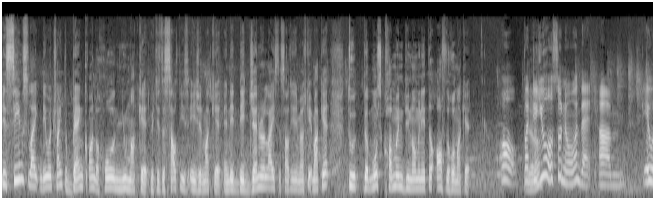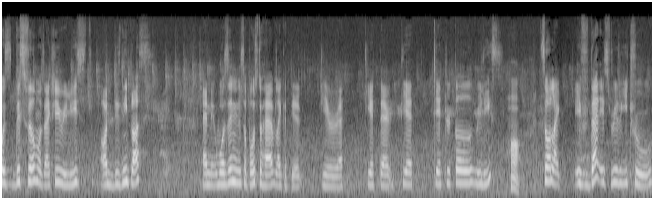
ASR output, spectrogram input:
it seems like they were trying to bank on the whole new market, which is the Southeast Asian market, and they, they generalized the Southeast Asian market, market to the most common denominator of the whole market. Oh, but You did know? you also know that um, it was this film was actually released on Disney Plus, and it wasn't supposed to have like a theater thea- theatrical release. Huh. So like, if that is really true,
